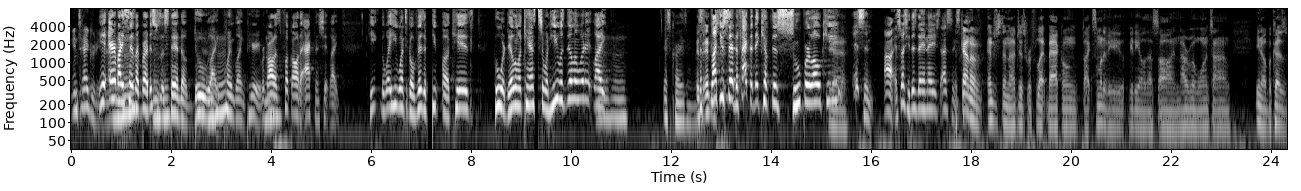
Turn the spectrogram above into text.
integrity yeah man. everybody says mm-hmm. like bro this was a mm-hmm. stand up dude mm-hmm. like point blank period. Regardless fuck all the acting shit. Like he the way he went to go visit peop uh, kids who were dealing with cancer when he was dealing with it like It's crazy. Man. It's the- like you said the fact that they kept this super low key Yeah. listen uh, especially this day and age that's It's kind of interesting to just reflect back on like some of the video, videos I saw, and I remember one time, you know, because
